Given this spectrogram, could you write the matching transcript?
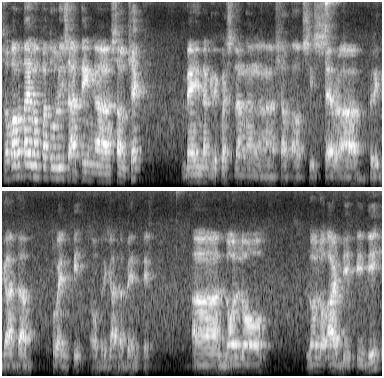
So, bago tayo magpatuloy sa ating ah, sound check, may nag-request lang ng ah, shoutout si Sir ah, Brigada 20 o Brigada 20. Ah, Lolo Lolo RDTV.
